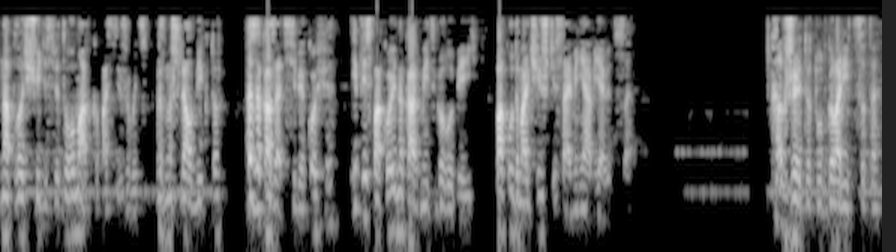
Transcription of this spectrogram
на площади Святого Марка посиживать, размышлял Виктор, заказать себе кофе и преспокойно кормить голубей, покуда мальчишки сами не объявятся. Как же это тут говорится-то?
